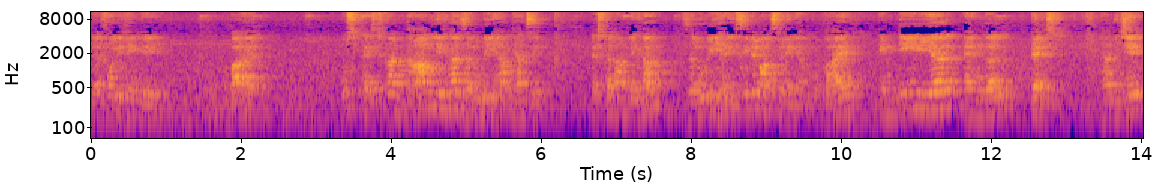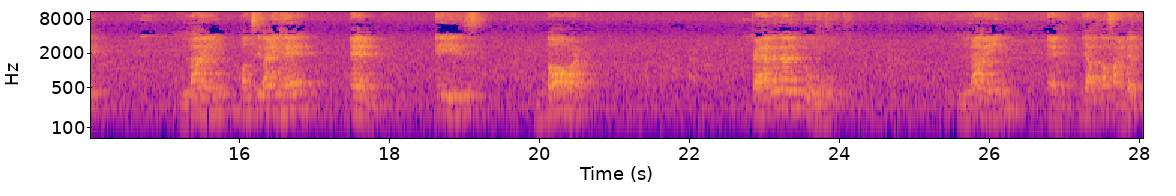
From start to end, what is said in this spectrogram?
देयरफॉर लिखेंगे बाय उस टेस्ट का नाम लिखना ज़रूरी है ध्यान से। टेस्ट का नाम लिखना ज़रूरी है। इसीलिए मार्क्स मिलेंगे आपको। बाय इंटीरियर एंगल टेस्ट यहाँ नीचे लाइन कौन सी लाइन है? M is not parallel to line M ये आपका फाइनल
